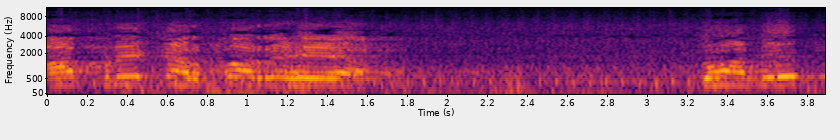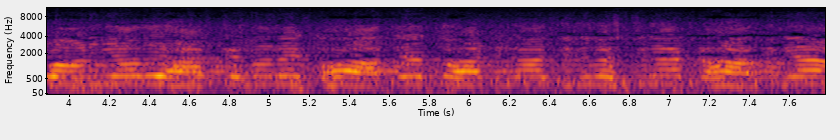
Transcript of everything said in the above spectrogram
ਆਪਣੇ ਘਰ ਭਰ ਰਹੇ ਆ। ਤੁਹਾਡੇ ਪਾਣੀਆਂ ਦੇ ਹੱਕ ਇਹਨਾਂ ਨੇ ਕਹਾਤੇ ਤੁਹਾਡੀਆਂ ਯੂਨੀਵਰਸਿਟੀਆਂ ਕਹਾਤੀਆਂ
